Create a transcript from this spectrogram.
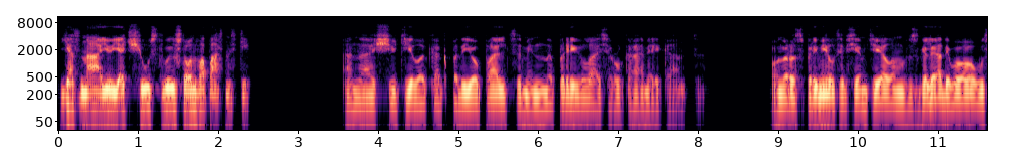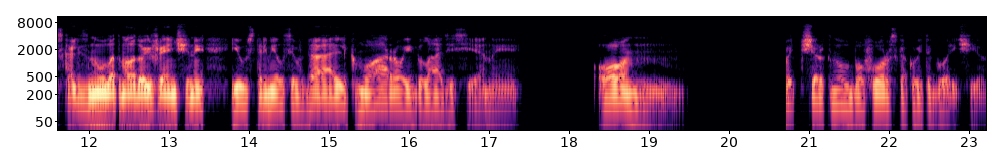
Я знаю, я чувствую, что он в опасности. Она ощутила, как под ее пальцами напряглась рука американца. Он распрямился всем телом, взгляд его ускользнул от молодой женщины и устремился вдаль к муаровой глади сены. «Он!» — подчеркнул Бофор с какой-то горечью.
